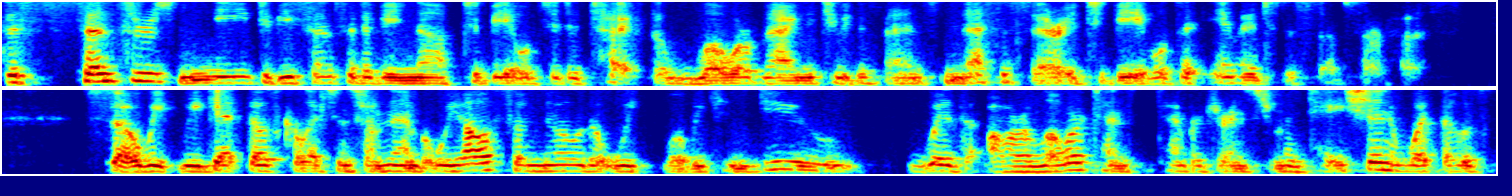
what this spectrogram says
the sensors need to be sensitive enough to be able to detect the lower magnitude events necessary to be able to image the subsurface. So we, we get those collections from them, but we also know that we what we can do with our lower temperature instrumentation, what those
